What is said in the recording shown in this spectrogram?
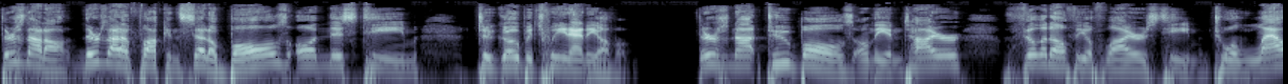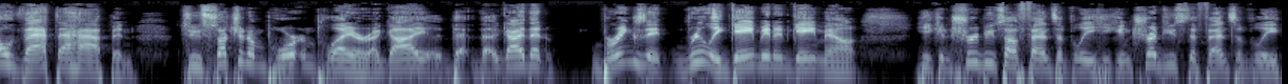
There's not a there's not a fucking set of balls on this team to go between any of them. There's not two balls on the entire Philadelphia Flyers team to allow that to happen to such an important player, a guy that a guy that brings it really game in and game out. He contributes offensively. He contributes defensively.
